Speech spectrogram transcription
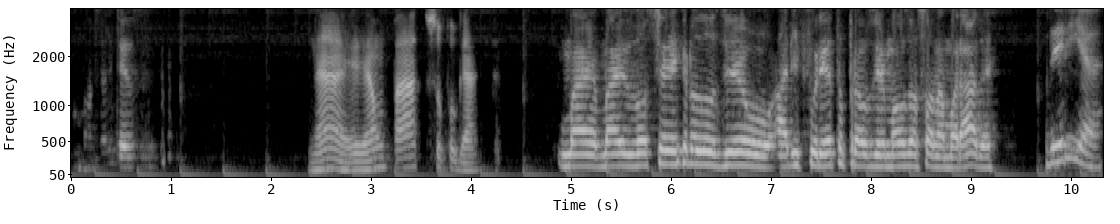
Com certeza. Né? É um pato supo gato. Mas, mas você introduziu Arifureta para os irmãos da sua namorada? Poderia.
